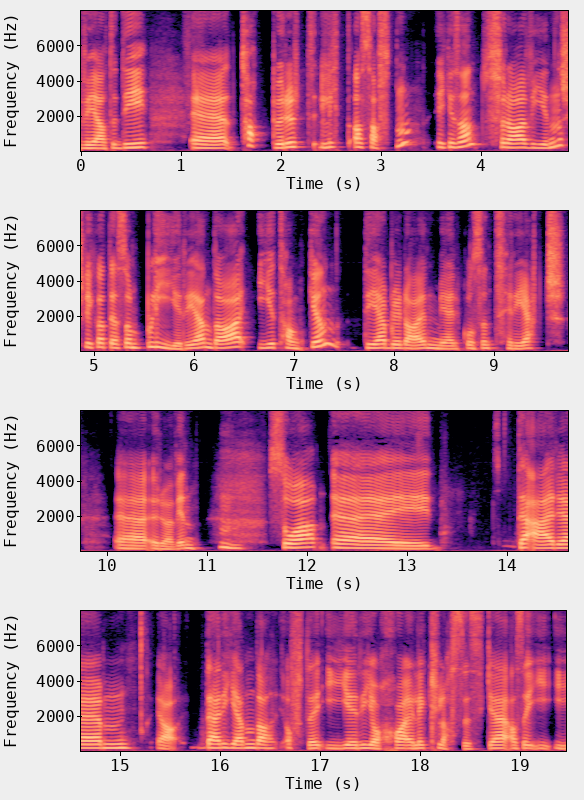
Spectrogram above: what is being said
ved at de eh, tapper ut litt av saften, ikke sant, fra vinen, slik at det som blir igjen da i tanken, det blir da en mer konsentrert eh, rødvin. Mm. Så eh, det er eh, ja, det er igjen da ofte i Rioja eller klassiske, altså i, i,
